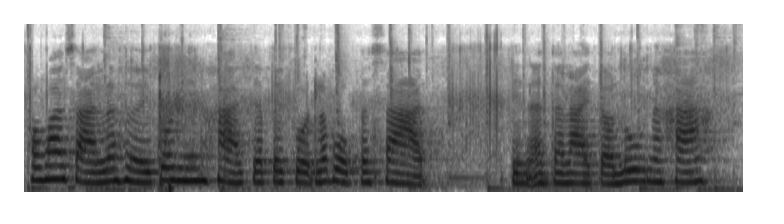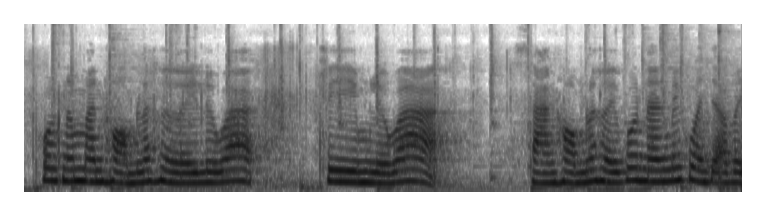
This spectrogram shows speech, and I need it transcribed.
เพราะว่าสารระเหยพวกนี้ค่ะจะไปกดระบบประสาทเป็นอันตรายต่อลูกนะคะ พวกน้ำมันหอมระเหยหรือว่าครีมหรือว่าสารหอมระเหยพวกนั้นไม่ควรจะเอาไป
